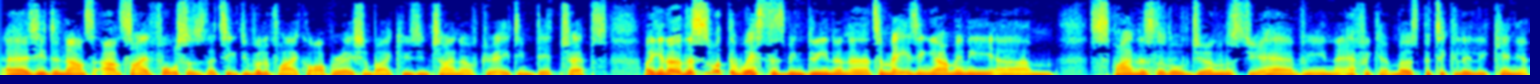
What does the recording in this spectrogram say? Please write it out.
as he denounced outside forces that seek to vilify cooperation by accusing China of creating debt traps. Like, you know, this is what the West has been doing, and it's amazing how many um, spineless little journalists you have in Africa, most particularly Kenya.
